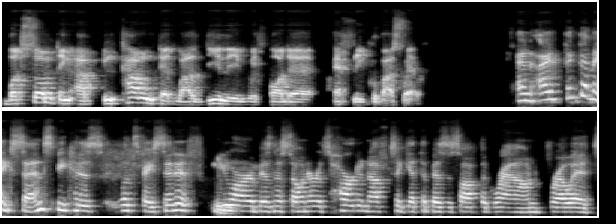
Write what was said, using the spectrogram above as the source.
but something I've encountered while dealing with other ethnic groups as well. And I think that makes sense because let's face it, if you mm-hmm. are a business owner, it's hard enough to get the business off the ground, grow it.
